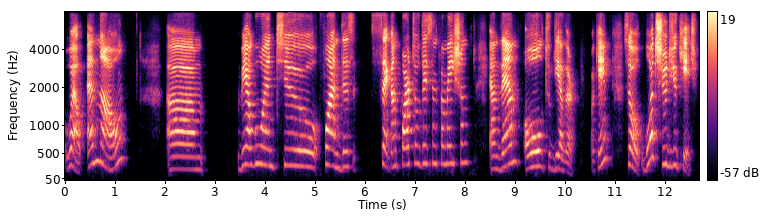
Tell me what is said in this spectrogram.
Well, and now um, we are going to find this second part of this information and then all together. Okay, so what should you catch?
